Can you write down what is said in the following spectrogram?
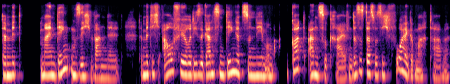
damit mein Denken sich wandelt, damit ich aufhöre, diese ganzen Dinge zu nehmen, um Gott anzugreifen. Das ist das, was ich vorher gemacht habe.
